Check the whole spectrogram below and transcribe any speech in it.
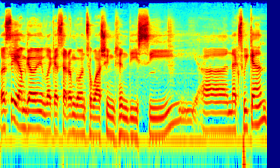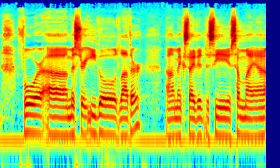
Let's see. I'm going. Like I said, I'm going to Washington D.C. Uh, next weekend for uh, Mr. Eagle Leather. I'm excited to see some of my uh,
